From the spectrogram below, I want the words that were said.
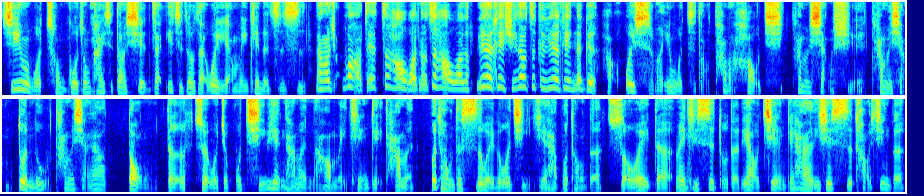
是因为我从国中开始到现在，一直都在喂养每天的知识，然后就哇，这这好玩哦，这好玩哦，原来可以学到这个，原来可以那个。好，为什么？因为我知道他们好奇，他们想学，他们想顿悟，他们想要。懂得，所以我就不欺骗他们，然后每天给他们不同的思维逻辑，给他不同的所谓的媒体试读的料件，给他一些思考性的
